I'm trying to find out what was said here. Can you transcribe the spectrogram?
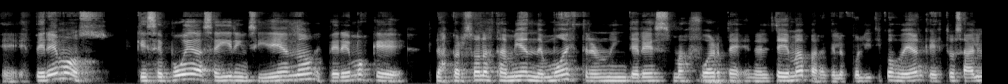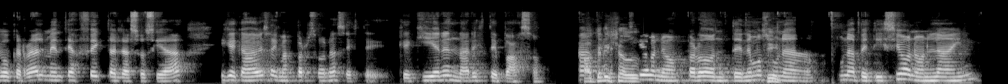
Eh, esperemos que se pueda seguir incidiendo, esperemos que las personas también demuestren un interés más fuerte en el tema para que los políticos vean que esto es algo que realmente afecta a la sociedad y que cada vez hay más personas este, que quieren dar este paso. Ah, Patricia, no, perdón, tenemos una, una, petición online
